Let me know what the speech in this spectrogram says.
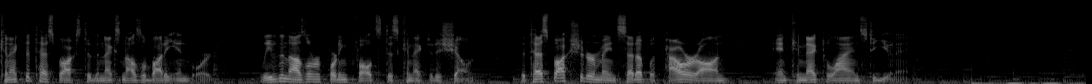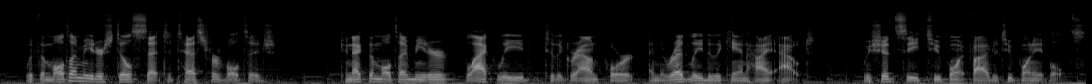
Connect the test box to the next nozzle body inboard. Leave the nozzle reporting faults disconnected as shown. The test box should remain set up with power on and connect lines to unit. With the multimeter still set to test for voltage, Connect the multimeter black lead to the ground port and the red lead to the CAN high out. We should see 2.5 to 2.8 volts.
